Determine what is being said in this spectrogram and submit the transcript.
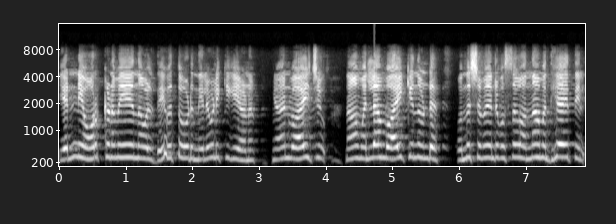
എന്നെ ഓർക്കണമേ എന്ന് അവൾ ദൈവത്തോട് നിലവിളിക്കുകയാണ്. ഞാൻ വായിച്ചു. നാം എല്ലാം വായിക്കുന്നുണ്ട്. ഒന്ന് ശമേന്റെ പുസ്തകം ഒന്നാം അധ്യായത്തിൽ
